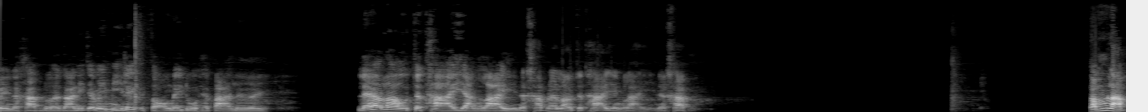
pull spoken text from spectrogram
ยนะครับ ดวงชะตานี้จะไม่มีเลขสิบสองในดวงชะตาเลย แล้วเราจะทายอย่างไรนะครับ แล้วเราจะทายอย่างไรนะครับสำหรับ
